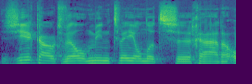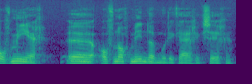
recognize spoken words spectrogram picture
Zeer koud, wel min 200 eh, graden of meer. Eh, of nog minder, moet ik eigenlijk zeggen.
